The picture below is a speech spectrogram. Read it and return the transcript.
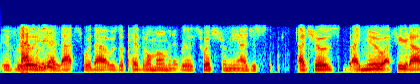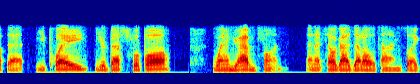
it really that's, that's where that was a pivotal moment. It really switched for me. I just I chose I knew I figured out that you play your best football when you're having fun. And I tell guys that all the time. It's like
